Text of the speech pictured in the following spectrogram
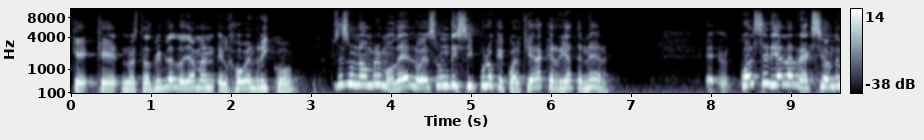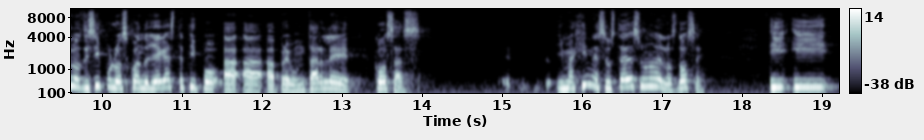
que, nuestras Biblias lo llaman el joven rico, pues es un hombre modelo, es un discípulo que cualquiera querría tener. Eh, ¿Cuál sería la reacción de los discípulos cuando llega este tipo a, preguntarle cosas? Eh, imagínese, usted es uno de los doce. y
